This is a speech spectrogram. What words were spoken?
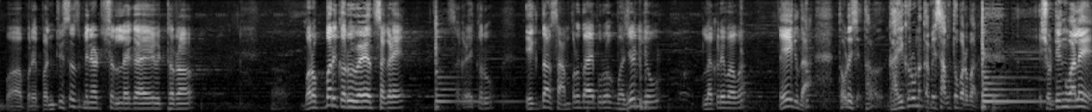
बापरे पंचवीसच मिनिट शिल्लक आहे विठ्ठलराव? बरोबर करू वेळेत सगळे. सगळे करू. एकदा संप्रदायपूर्वक भजन घेऊ. लकडे बाबा. एकदा. थोडेसे थोडं घाई करू नका मी सांगतो बरोबर. शूटिंगवाले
